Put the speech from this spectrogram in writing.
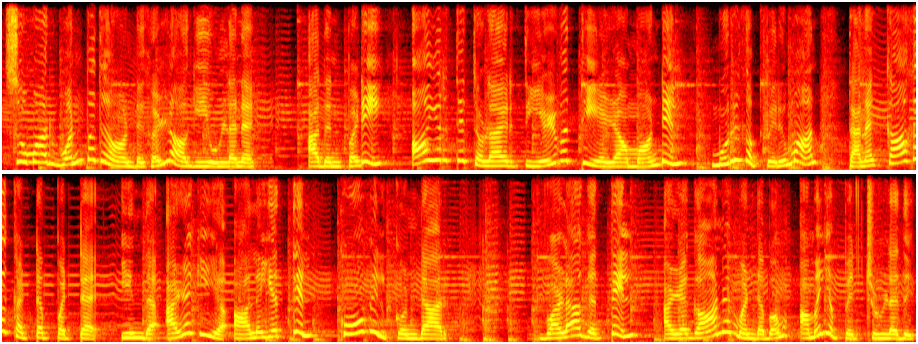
சுமார் ஒன்பது ஆண்டுகள் ஆகியுள்ளன. அதன்படி ஆயிரத்தி தொள்ளாயிரத்தி எழுபத்தி ஏழாம் ஆண்டில் முருகப்பெருமான் தனக்காக கட்டப்பட்ட இந்த அழகிய ஆலயத்தில் கோவில் கொண்டார். வளாகத்தில் அழகான மண்டபம் அமையப் பெற்றுள்ளது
